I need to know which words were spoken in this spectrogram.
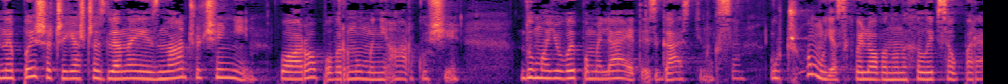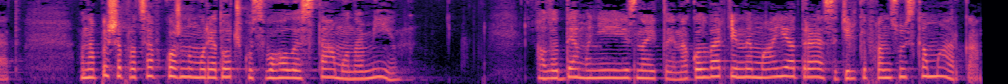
не пише, чи я щось для неї значу, чи ні. Пуаро повернув мені аркуші. Думаю, ви помиляєтесь, Гастінгсе. У чому я схвильовано нахилився вперед? Вона пише про це в кожному рядочку свого листа, Монамі. Але де мені її знайти? На конверті немає адреси, тільки французька марка.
